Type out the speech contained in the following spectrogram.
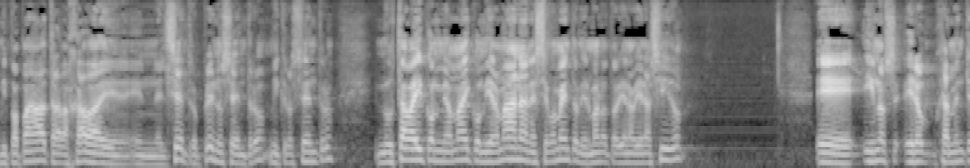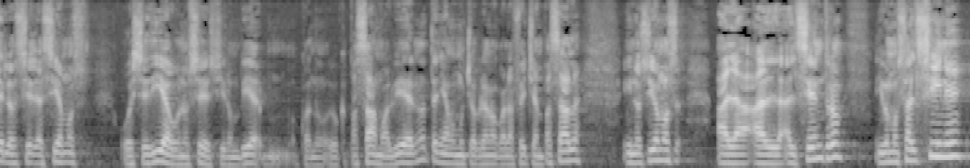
mi papá trabajaba en, el centro, pleno centro, microcentro, me gustaba ir con mi mamá y con mi hermana en ese momento, mi hermano todavía no había nacido, eh, y nos, era, realmente lo hacíamos o ese día, o no sé, si era un viernes, cuando pasábamos al viernes, no teníamos mucho problema con la fecha en pasarla, y nos íbamos al, centro, íbamos al cine,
